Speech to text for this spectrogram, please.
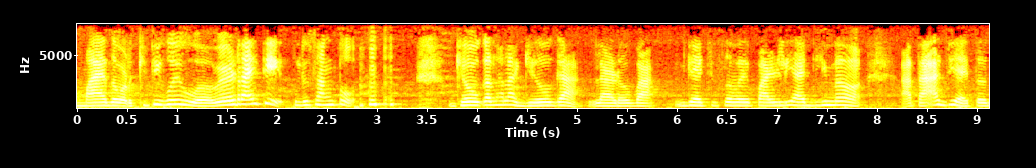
माझ्याजवळ किती गोई वेळ राहते तुला सांगतो. घेऊ का झाला? घेऊ का? लाडोबा घ्यायची सवय पाळली आजीनं. आता आजी आहे तर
